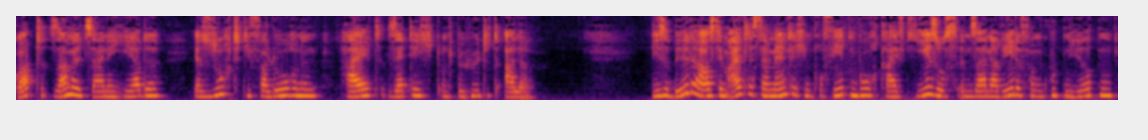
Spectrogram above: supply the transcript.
Gott sammelt seine Herde, er sucht die Verlorenen, heilt, sättigt und behütet alle. Diese Bilder aus dem alttestamentlichen Prophetenbuch greift Jesus in seiner Rede vom guten Hirten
